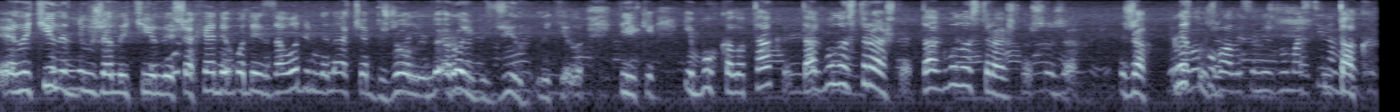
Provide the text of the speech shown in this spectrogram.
Летіли дуже летіли шахеди один за одним, неначе бджоли, рой бджіл летіло тільки. І бухкало так, так було страшно, так було страшно, що жах. Жах. Де Просто жах. ховалися між двома стінами? Так,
